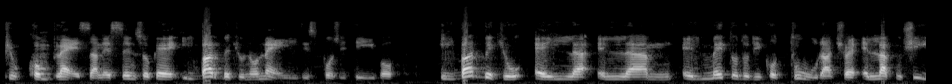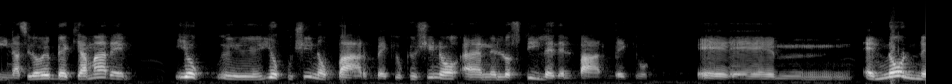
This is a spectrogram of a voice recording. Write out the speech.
più complessa, nel senso che il barbecue non è il dispositivo, il barbecue è il, è, il, um, è il, metodo di cottura, cioè è la cucina, si dovrebbe chiamare io, eh, io cucino barbecue, cucino eh, nello stile del barbecue e, ehm, e, non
